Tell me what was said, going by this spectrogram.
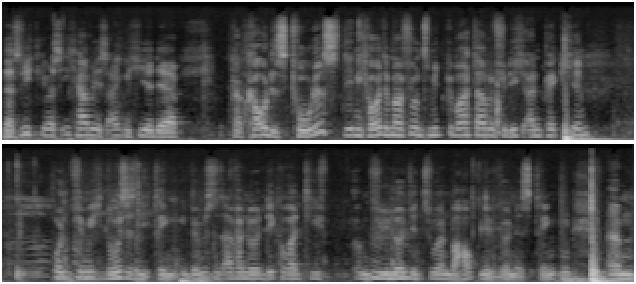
das Wichtige, was ich habe, ist eigentlich hier der Kakao des Todes, den ich heute mal für uns mitgebracht habe. Für dich ein Päckchen. Und für mich, du musst es nicht trinken. Wir müssen es einfach nur dekorativ und für die Leute, die zuhören, behaupten, wir würden es trinken. Ähm,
